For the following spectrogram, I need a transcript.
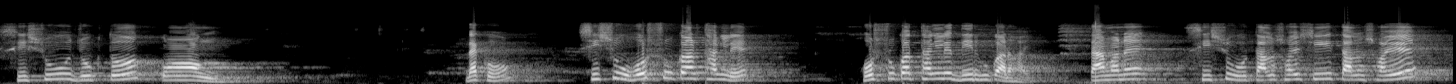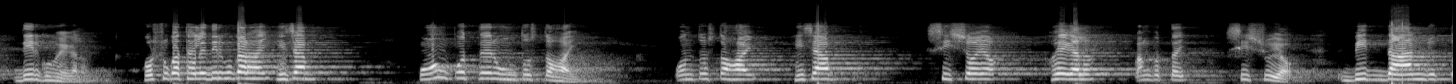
শিশু যুক্ত কং। দেখো, শিশু হর্ষুকার থাকলে হর্ষুকার থাকলে দীর্ঘকার হয়। তার মানে শিশু তাল শয়ে শি তাল শয়ে দীর্ঘ হয়ে গেল। হর্ষুকার থাকলে দীর্ঘকার হয়, হিসাব। কং প্রত্যয়ের অন্তস্থ হয়। অন্তস্থ হয়, হিসাব। শিষ্যয় হয়ে গেল কং প্রত্যয় শিশুয় বিদ্যান যুক্ত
